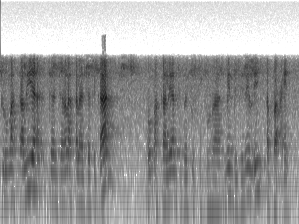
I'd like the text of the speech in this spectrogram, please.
di rumah kalian dan janganlah kalian jadikan rumah kalian sebagai kuburan. Min di sini li tabain.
